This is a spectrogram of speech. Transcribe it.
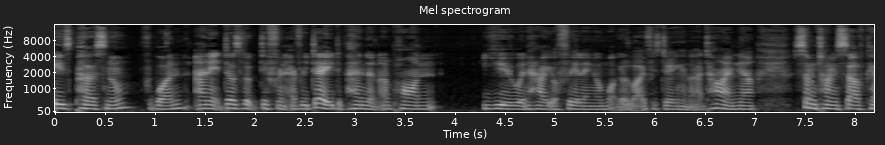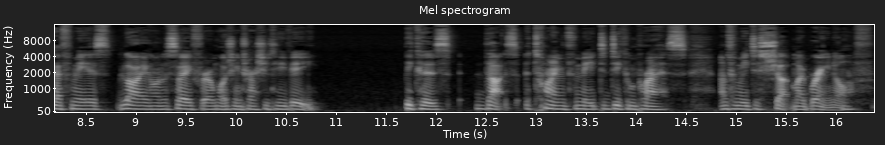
is personal for one, and it does look different every day, dependent upon you and how you're feeling and what your life is doing at that time. Now, sometimes self care for me is lying on a sofa and watching trashy TV because that's a time for me to decompress and for me to shut my brain off.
